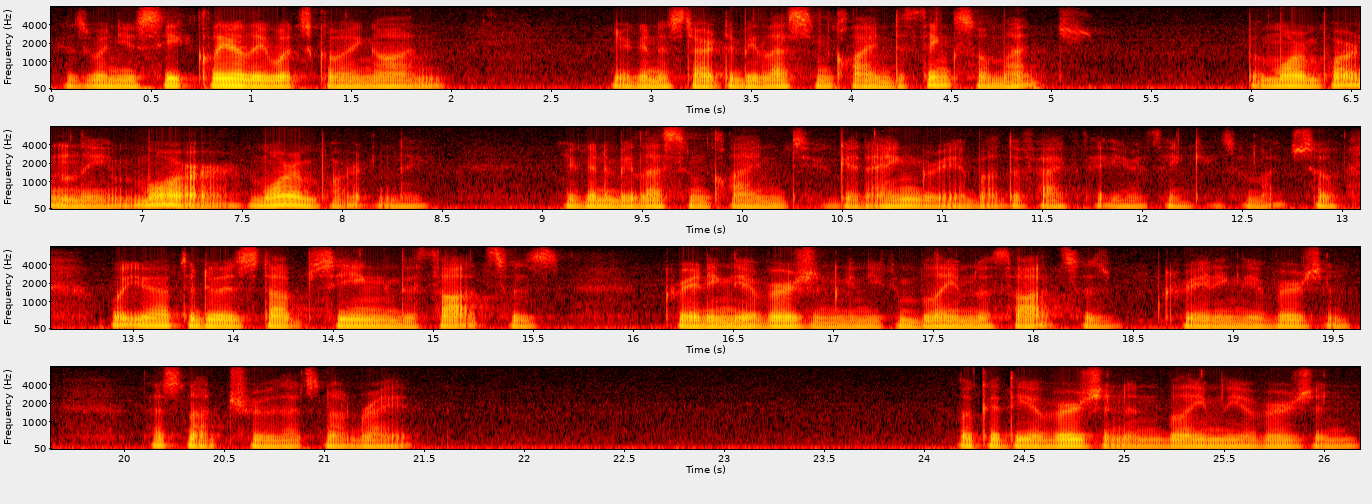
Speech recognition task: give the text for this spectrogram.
Because when you see clearly what's going on, you're going to start to be less inclined to think so much. But more importantly, more, more importantly, you're going to be less inclined to get angry about the fact that you're thinking so much. So what you have to do is stop seeing the thoughts as creating the aversion, and you can blame the thoughts as creating the aversion. That's not true. That's not right. Look at the aversion and blame the aversion.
